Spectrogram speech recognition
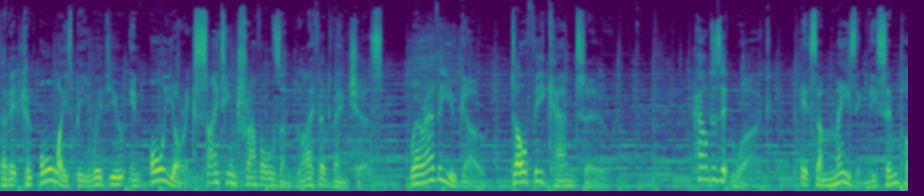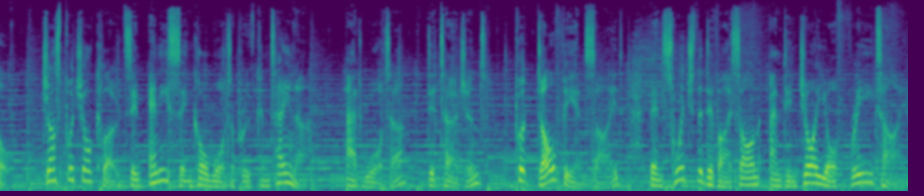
that it can always be with you in all your exciting travels and life adventures. Wherever you go, Dolfi can too. How does it work? It's amazingly simple. Just put your clothes in any sink or waterproof container. Add water, detergent, Put Dolfi inside, then switch the device on and enjoy your free time.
